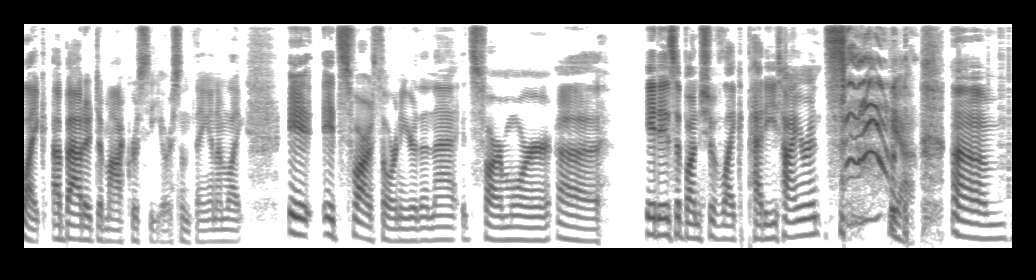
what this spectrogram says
like about a democracy or something and i'm like it it's far thornier than that it's far more uh it is a bunch of like petty tyrants Yeah. um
